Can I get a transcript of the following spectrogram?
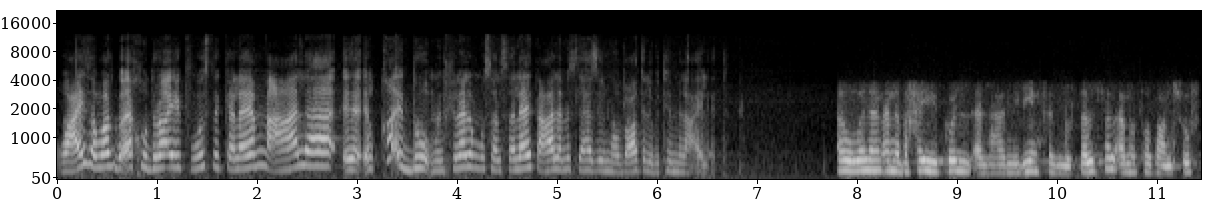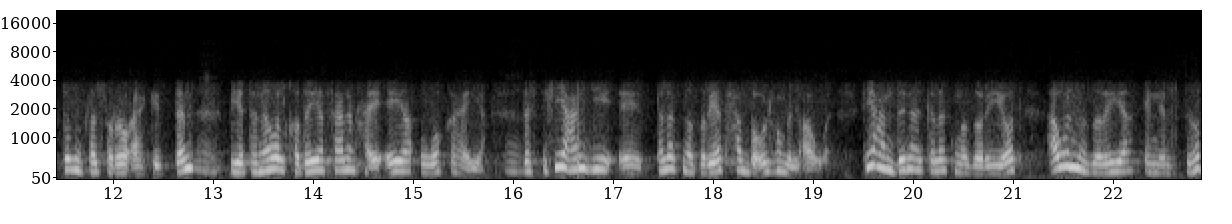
وعايزة برضو أخد رأيك في وسط الكلام على آه، إلقاء الضوء من خلال المسلسلات على مثل هذه الموضوعات اللي بتهم العائلات. اولا أنا بحيي كل العاملين في المسلسل. أنا طبعا شفته مسلسل رائع جدا. بيتناول قضية فعلا حقيقية وواقعية. بس في عندي ثلاث نظريات حابة أقولهم الأول. في عندنا ثلاث نظريات. أول نظرية إن اللي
